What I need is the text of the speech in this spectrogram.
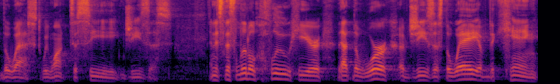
the west. We want to see Jesus. And it's this little clue here that the work of Jesus, the way of the king,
